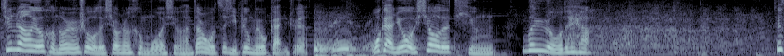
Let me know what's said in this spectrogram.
经常有很多人说我的笑声很魔性啊，但是我自己并没有感觉，我感觉我笑的挺温柔的呀，就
